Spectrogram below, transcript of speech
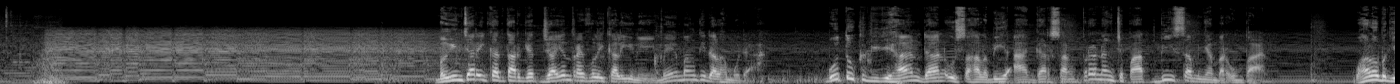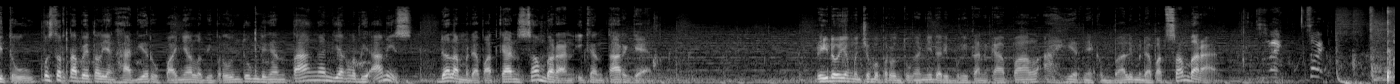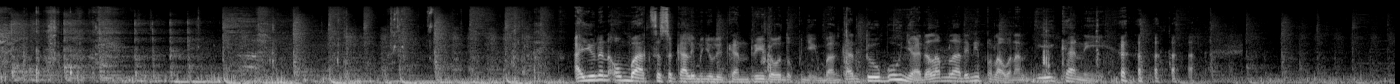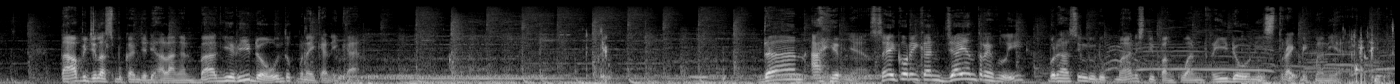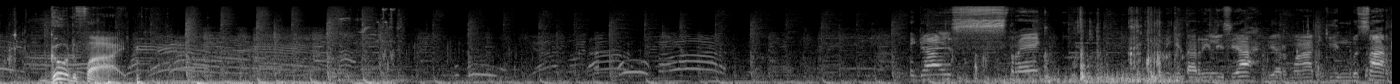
Mengincar ikan target Giant Trevally kali ini memang tidaklah mudah. Butuh kegigihan dan usaha lebih agar sang perenang cepat bisa menyambar umpan. Walau begitu, peserta battle yang hadir rupanya lebih beruntung dengan tangan yang lebih amis dalam mendapatkan sambaran ikan target. Rido yang mencoba peruntungannya dari buritan kapal akhirnya kembali mendapat sambaran. Ayunan ombak sesekali menyulitkan Rido untuk menyeimbangkan tubuhnya dalam meladeni perlawanan ikan nih. Tapi jelas bukan jadi halangan bagi Rido untuk menaikkan ikan. Dan akhirnya, seekor ikan giant Trevally berhasil duduk manis di pangkuan Rido nih Strike Big Mania. Good fight! Guys, strike. Ini kita rilis ya, biar makin besar.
